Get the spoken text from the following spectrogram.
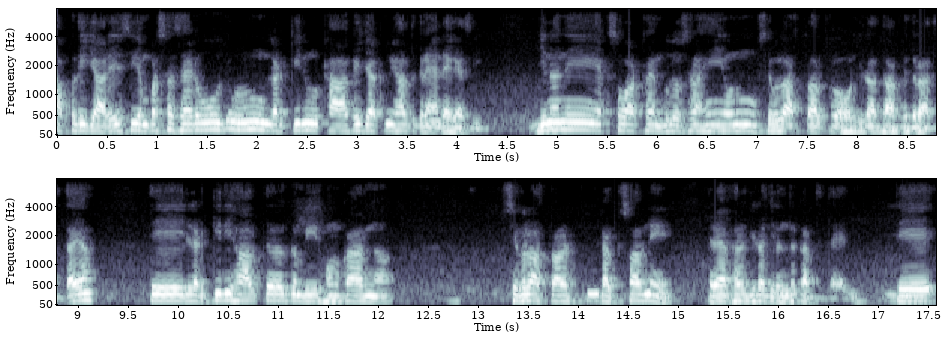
ਅੱਪ ਦੀ ਜਾ ਰਹੀ ਸੀ, ਅੰਮ੍ਰਿਤਸਰ ਸਾਈਡ ਉਹ ਉਹਨੂੰ ਲੜਕੀ ਨੂੰ ਉਠਾ ਕੇ ਜ਼ਖਮੀ ਹਾਲਤ ਗ੍ਰੈਂਡ ਲੈ ਗਿਆ ਸੀ। ਜਿਨ੍ਹਾਂ ਨੇ 108 ਐਂਬੂਲੈਂਸ ਰਾਹੀਂ ਉਹਨੂੰ ਸਿਵਲ ਹਸਪਤਾਲ ਫਲੋਰ ਜਿਹੜਾ ਦਾਖਲ ਕਰਾ ਦਿੱਤਾ ਆ ਤੇ ਲੜਕੀ ਦੀ ਹਾਲਤ ਗੰਭੀਰ ਹੋਣ ਕਾਰਨ ਸਿਵਲ ਹਸਪਤਾਲ ਡਾਕਟਰ ਸਾਹਿਬ ਨੇ ਰੈਫਰ ਜਿਹੜਾ ਜਲੰਧਰ ਕਰ ਦਿੱਤਾ ਹੈ ਜੀ। ਤੇ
